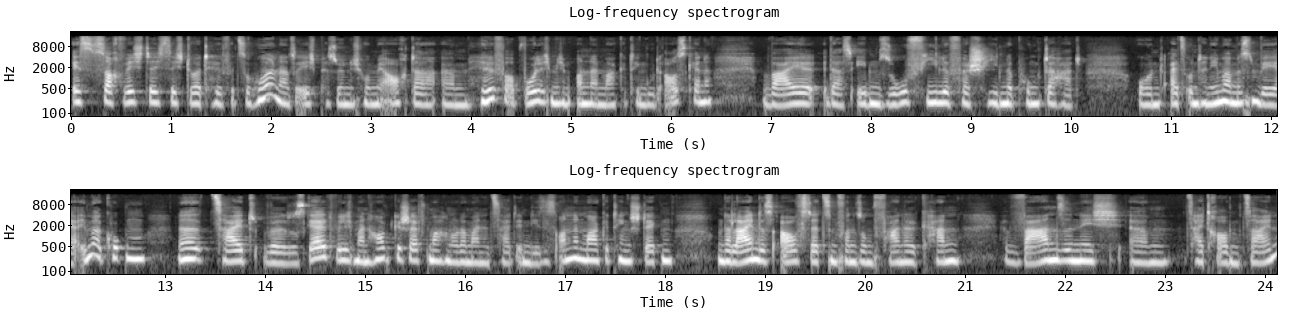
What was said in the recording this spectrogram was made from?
ist es auch wichtig, sich dort Hilfe zu holen. Also ich persönlich hole mir auch da ähm, Hilfe, obwohl ich mich im Online-Marketing gut auskenne, weil das eben so viele verschiedene Punkte hat. Und als Unternehmer müssen wir ja immer gucken, ne, Zeit versus Geld, will ich mein Hauptgeschäft machen oder meine Zeit in dieses Online-Marketing stecken. Und allein das Aufsetzen von so einem Funnel kann wahnsinnig ähm, zeitraubend sein.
